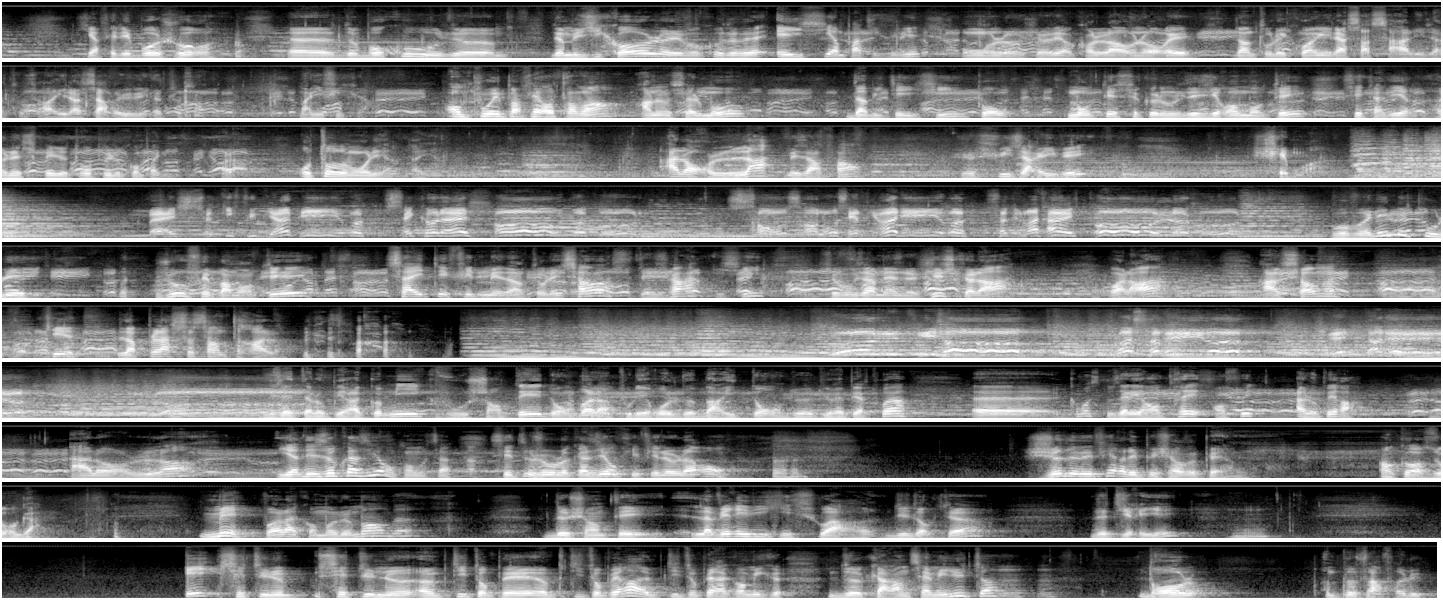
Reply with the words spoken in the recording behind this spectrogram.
qui a fait des beaux jours euh, de beaucoup de, de beaucoup de- et ici en particulier, on je l'a honoré dans tous les coins. Il a sa salle, il a tout ça, il a sa rue, il a tout ça. Magnifique. On ne pouvait pas faire autrement, en un seul mot, d'habiter ici pour monter ce que nous désirons monter, c'est-à-dire un esprit de troupe et de compagnie. Voilà. Autour de Molière, d'ailleurs. Alors là, mes enfants, je suis arrivé chez moi. Mais ce qui fut bien pire, c'est que les gens de cour, sans en oser rien dire, se grattaient tout le jour. Vous venez mes poulets. Je vous fais pas monter. Ça a été filmé dans tous les sens, déjà, ici. Je vous amène jusque-là. Voilà. En somme, qui est la place centrale. Vous êtes à l'opéra comique, vous chantez donc Voilà. euh, tous les rôles de baryton de- du répertoire. Euh, comment est-ce que vous allez rentrer ensuite à l'opéra? Alors là, il y a des occasions comme ça. C'est toujours l'occasion qui fait le larron. Je devais faire les pêcheurs de perles. Encore Zourga. Mais voilà qu'on me demande de chanter la véridique histoire du docteur de Thirier. Et c'est une, c'est une, un, petit opé- un petit opéra, un petit opéra comique de 45 minutes, hein. drôle, un peu farfelu.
